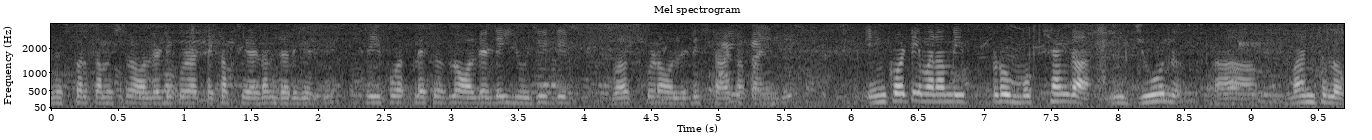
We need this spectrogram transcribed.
మున్సిపల్ కమిషనర్ ఆల్రెడీ కూడా టెకప్ చేయడం జరిగింది. త్రీ ఫోర్ ప్లేసెస్లో ఆల్రెడీ యూజీడీ వర్క్స్ కూడా ఆల్రెడీ స్టార్ట్ అప్ అయింది. ఇంకోటి మనం ఇప్పుడు ముఖ్యంగా ఈ జూన్ మంత్లో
